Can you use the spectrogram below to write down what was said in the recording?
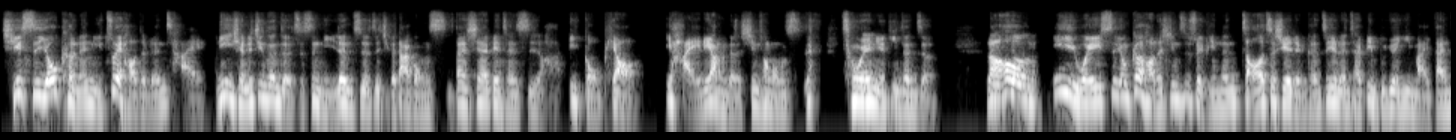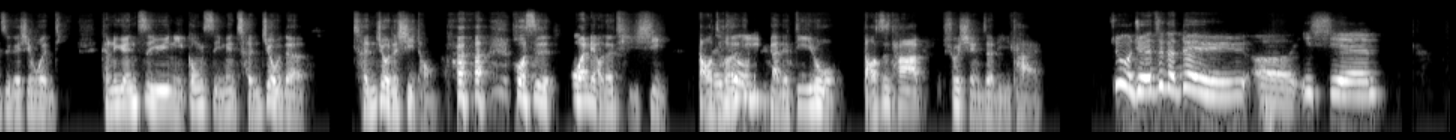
其实有可能你最好的人才，你以前的竞争者只是你认知的这几个大公司，但现在变成是一狗票一海量的新创公司 成为你的竞争者，然后你以为是用更好的薪资水平能找到这些人，可能这些人才并不愿意买单这个些问题，可能源自于你公司里面成就的。陈旧的系统，或是官僚的体系，导致和意义感的低落，导致他会选择离开。所以我觉得这个对于呃一些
